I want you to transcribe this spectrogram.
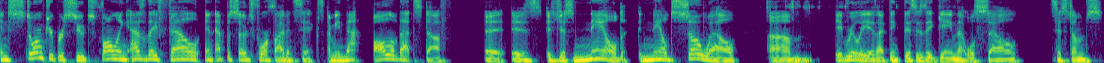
in stormtrooper suits falling as they fell in episodes four, five, and six. I mean, that all of that stuff is is just nailed, nailed so well. Um, it really is. I think this is a game that will sell systems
